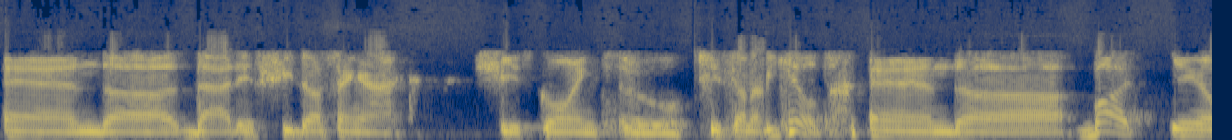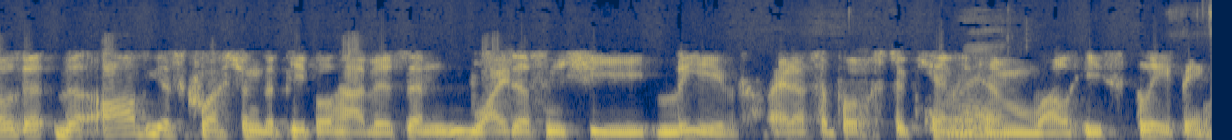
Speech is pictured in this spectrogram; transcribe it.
and uh, that if she doesn't act she's going to she's going to be killed. And uh, but you know the the obvious question that people have is, and why doesn't she leave right as opposed to killing right. him while he's sleeping?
